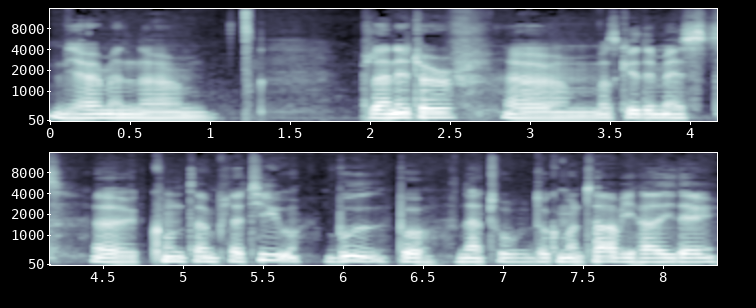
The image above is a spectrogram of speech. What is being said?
Ja, men øhm, Planet Earth, øh, måske det mest øh, kontemplativ bud på naturdokumentar, vi har i dag,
